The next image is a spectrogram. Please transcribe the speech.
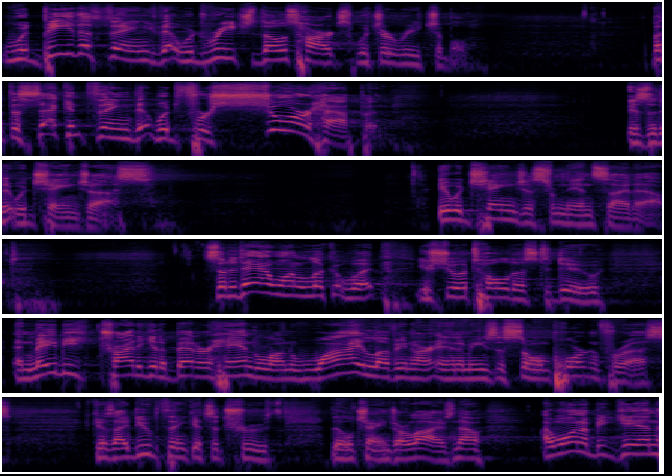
would be the thing that would reach those hearts which are reachable. But the second thing that would for sure happen is that it would change us. It would change us from the inside out. So today I want to look at what Yeshua told us to do and maybe try to get a better handle on why loving our enemies is so important for us because I do think it's a truth that will change our lives. Now, I want to begin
